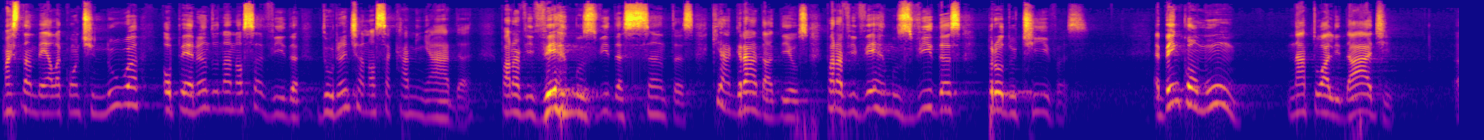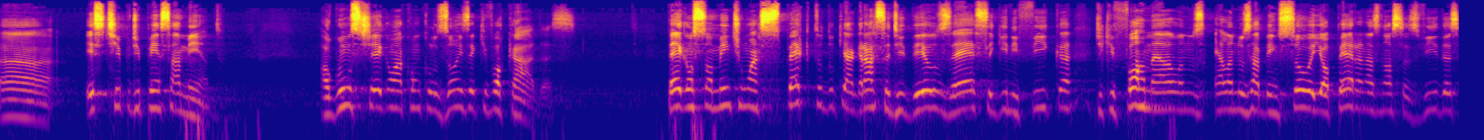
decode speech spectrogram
mas também ela continua operando na nossa vida durante a nossa caminhada, para vivermos vidas santas, que agrada a Deus, para vivermos vidas produtivas. É bem comum na atualidade ah, esse tipo de pensamento. Alguns chegam a conclusões equivocadas. Pegam somente um aspecto do que a graça de Deus é, significa, de que forma ela nos, ela nos abençoa e opera nas nossas vidas,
